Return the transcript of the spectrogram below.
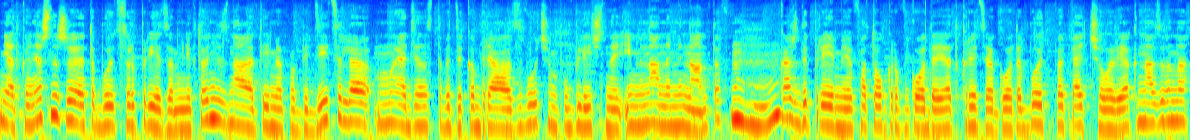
Нет, конечно же, это будет сюрпризом. Никто не знает имя победителя. Мы 11 декабря озвучим публично имена номинантов. Угу. В каждой премии «Фотограф года» и «Открытие года» будет по 5 человек названо.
